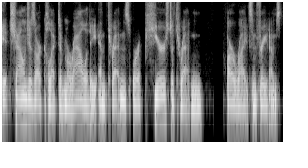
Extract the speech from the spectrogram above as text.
it challenges our collective morality and threatens or appears to threaten our rights and freedoms.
